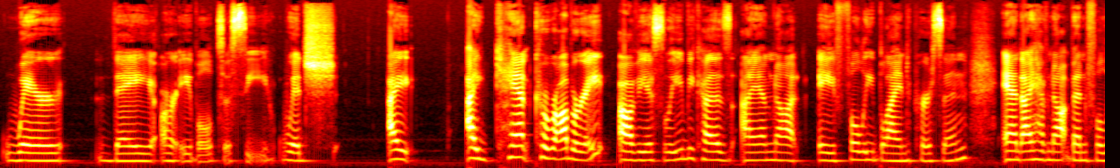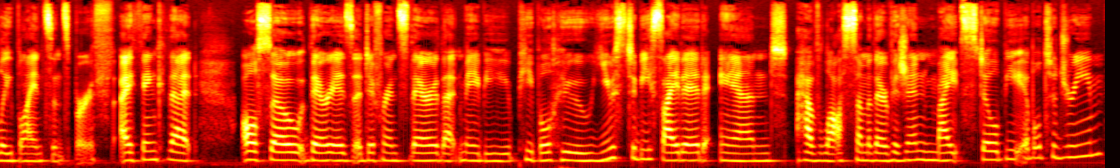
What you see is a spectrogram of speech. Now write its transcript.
where they are able to see, which I I can't corroborate, obviously, because I am not a fully blind person and I have not been fully blind since birth. I think that also, there is a difference there that maybe people who used to be sighted and have lost some of their vision might still be able to dream.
